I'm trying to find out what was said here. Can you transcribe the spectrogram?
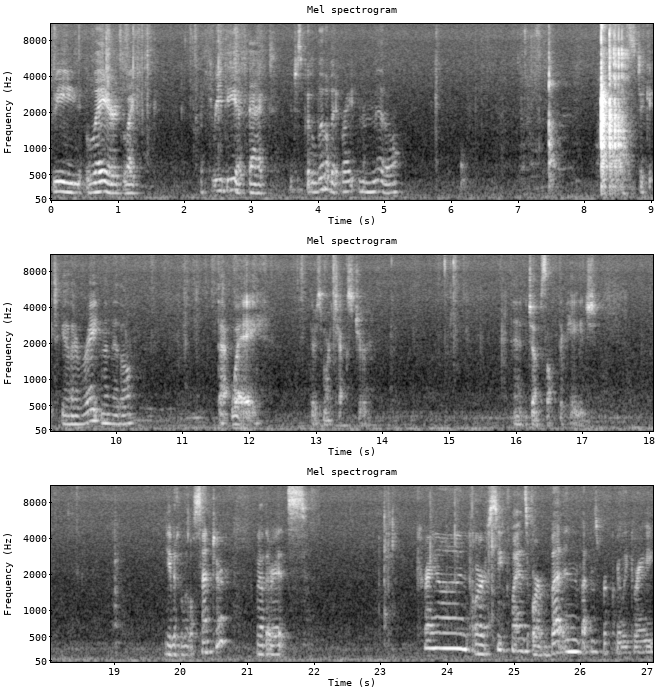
be layered like a 3D effect. You just put a little bit right in the middle. Stick it together right in the middle. That way, there's more texture. And it jumps off the page. Give it a little center, whether it's crayon or sequins or button. Buttons work really great.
